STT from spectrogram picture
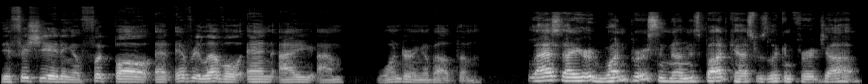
the officiating of football at every level, and I I'm wondering about them. last i heard one person on this podcast was looking for a job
